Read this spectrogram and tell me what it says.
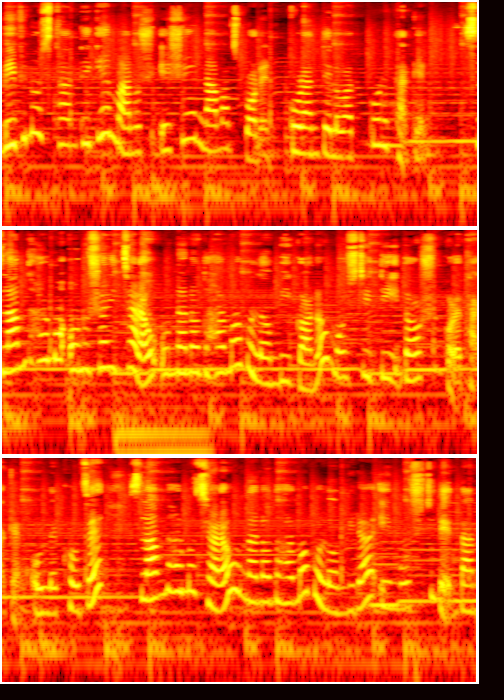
বিভিন্ন স্থান থেকে মানুষ এসে নামাজ পড়েন, কোরআন তেলাওয়াত করে থাকেন। ইসলাম ধর্ম অনুসারী ছাড়াও অন্যান্য ধর্মাবলম্বীগণও মসজিদটি দর্শন করে থাকেন। উল্লেখ্য যে, ইসলাম ধর্ম ছাড়াও অন্যান্য ধর্মাবলম্বীরা এই মসজিদে দান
